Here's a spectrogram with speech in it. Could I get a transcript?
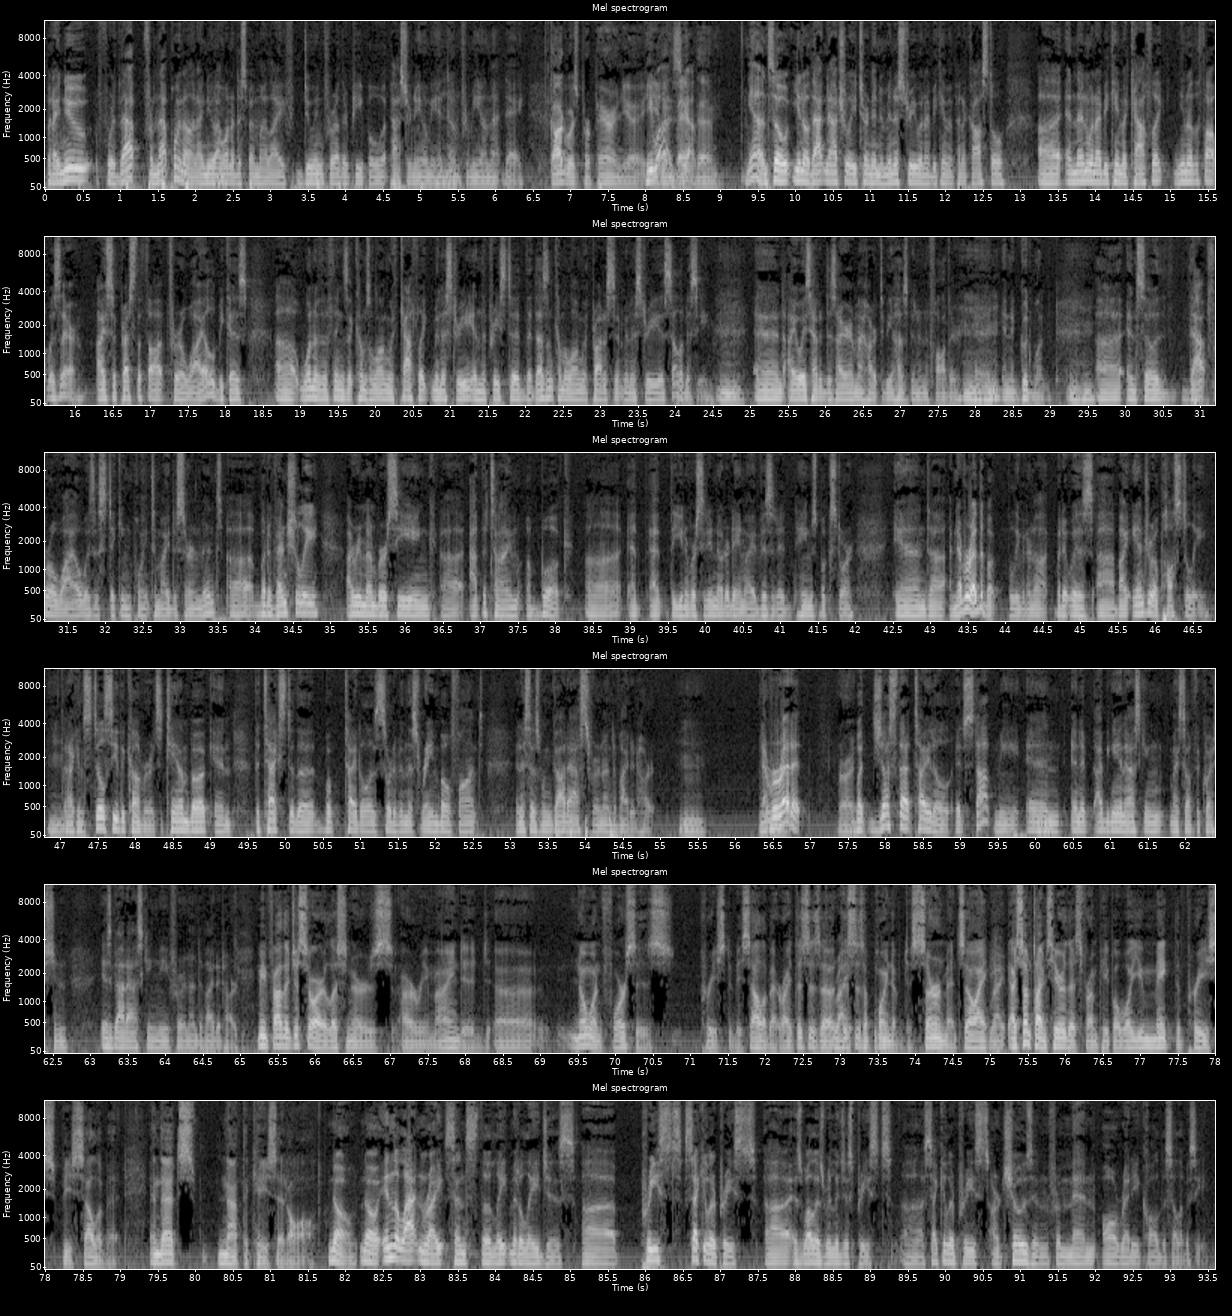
But I knew for that from that point on, I knew I wanted to spend my life doing for other people what Pastor Naomi had mm done for me on that day. God was preparing you he was, back yeah. then. Yeah, and so you know that naturally turned into ministry when I became a Pentecostal. Uh, and then when I became a Catholic, you know, the thought was there. I suppressed the thought for a while because uh, one of the things that comes along with Catholic ministry in the priesthood that doesn't come along with Protestant ministry is celibacy. Mm. And I always had a desire in my heart to be a husband and a father mm-hmm. and, and, a good one. Mm-hmm. Uh, and so that for a while was a sticking point to my discernment. Uh, but eventually, I remember seeing uh, at the time a book uh, at, at the University of Notre Dame. I had visited Hammes Bookstore and uh, I never read the book, believe it or not, but it was uh, by Andrew Apostoli, mm. and I can still see the cover. It's a tan book, and the text of the book title is sort of in this rainbow font, and it says, "When God asks for an undivided heart." Mm. Never mm. read it, right. but just that title it stopped me, and and it, I began asking myself the question. Is God asking me for an undivided heart? I mean, Father, just so our listeners are reminded, uh, no one forces priests to be celibate, right? This is a right. this is a point of discernment. So I right. I sometimes hear this from people. Well, you make the priests be celibate, and that's not the case at all. No, no. In the Latin Rite, since the late Middle Ages, uh, priests, secular priests, uh, as well as religious priests, uh, secular priests are chosen from men already called to celibacy.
